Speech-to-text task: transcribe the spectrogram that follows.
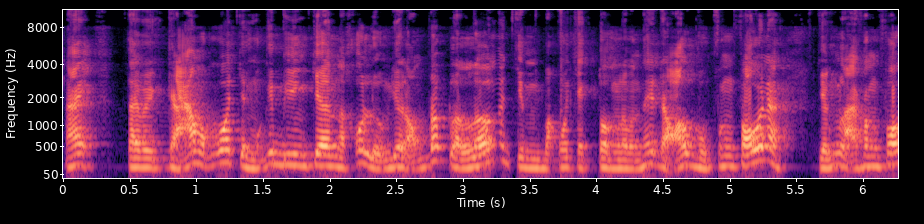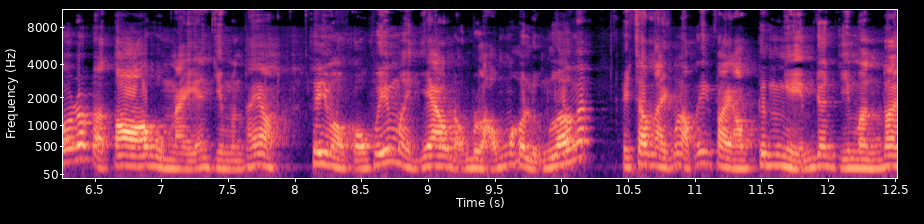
Đấy, tại vì cả một cái quá trình, một cái biên trên là khối lượng dao động rất là lớn anh chị mình bật qua chặt tuần là mình thấy rõ vùng phân phối nè. Dẫn lại phân phối rất là to ở vùng này anh chị mình thấy không? Khi mà cổ phiếu mà dao động lỏng, khối lượng lớn á, thì sau này cũng là cái bài học kinh nghiệm cho anh chị mình thôi.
